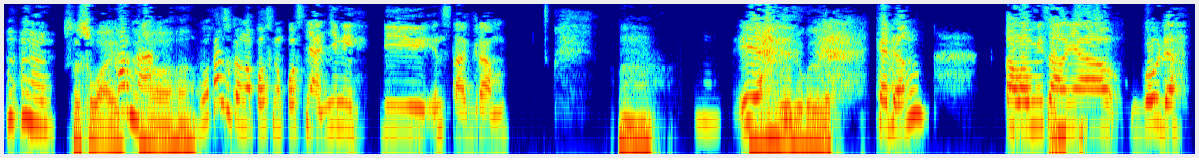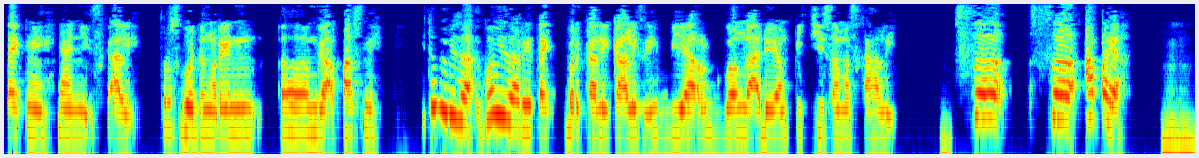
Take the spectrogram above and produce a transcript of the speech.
Mm-mm. Sesuai. Karena- Heeh. gue kan suka ngepost ngepost nyanyi nih di Instagram Hmm. iya Gue juga lihat. kadang kalau misalnya gue udah tag nih nyanyi sekali terus gue dengerin eh, nggak pas nih itu gue bisa gue bisa retake berkali-kali sih biar gue nggak ada yang pitchy sama sekali se se apa ya Hmm.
